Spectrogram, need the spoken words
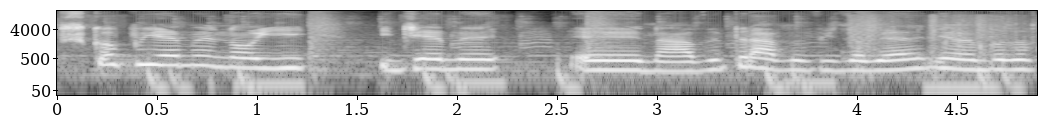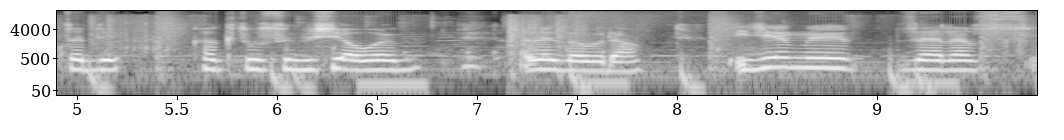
Skopujemy, no i idziemy y, na wyprawę, widzowie. Nie wiem, bo to wtedy kaktusy wziąłem, ale dobra. Idziemy zaraz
